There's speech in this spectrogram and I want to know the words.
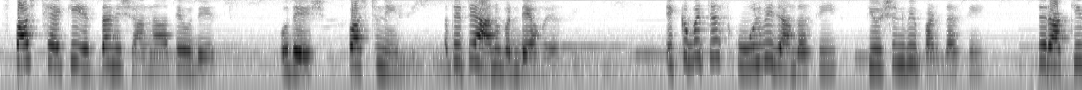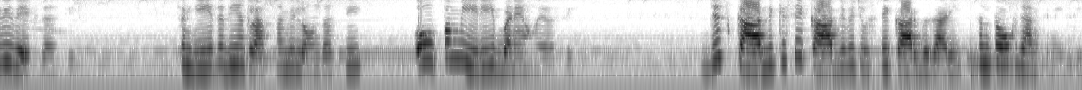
ਸਪਸ਼ਟ ਹੈ ਕਿ ਇਸ ਦਾ ਨਿਸ਼ਾਨਾ ਅਤੇ ਉਦੇਸ਼ ਉਦੇਸ਼ ਸਪਸ਼ਟ ਨਹੀਂ ਸੀ ਅਤੇ ਧਿਆਨ ਵੰਡਿਆ ਹੋਇਆ ਸੀ। ਇੱਕ ਬੱਚਾ ਸਕੂਲ ਵੀ ਜਾਂਦਾ ਸੀ ਟਿਊਸ਼ਨ ਵੀ ਪੜ੍ਹਦਾ ਸੀ ਤੈਰਾਕੀ ਵੀ ਵੇਖਦਾ ਸੀ। ਸੰਗੀਤ ਦੀਆਂ ਕਲਾਸਾਂ ਵੀ ਲਾਉਂਦਾ ਸੀ, ਉਹ ਭਮੀਰੀ ਬਣਿਆ ਹੋਇਆ ਸੀ। ਜਿਸ ਕਾਰਨ ਕਿਸੇ ਕਾਰਜ ਵਿੱਚ ਉਸ ਦੀ ਕਾਰਗੁਜ਼ਾਰੀ ਸੰਤੋਖਜਨਕ ਨਹੀਂ ਸੀ।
